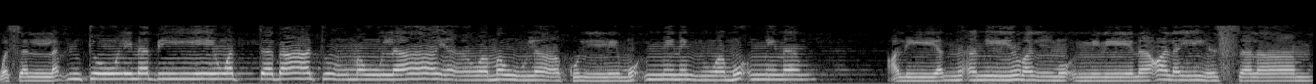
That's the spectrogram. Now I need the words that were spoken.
وسلمت لنبي واتبعت مولاي ومولى كل مؤمن ومؤمنة عليا أمير المؤمنين عليه السلام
